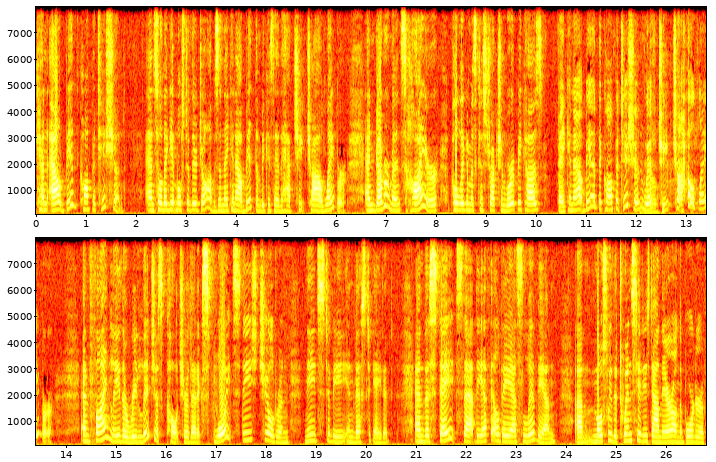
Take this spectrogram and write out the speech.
can outbid competition. And so they get most of their jobs and they can outbid them because they have cheap child labor. And governments hire polygamous construction work because they can outbid the competition with cheap child labor. And finally, the religious culture that exploits these children needs to be investigated. And the states that the FLDS live in, um, mostly the Twin Cities down there on the border of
